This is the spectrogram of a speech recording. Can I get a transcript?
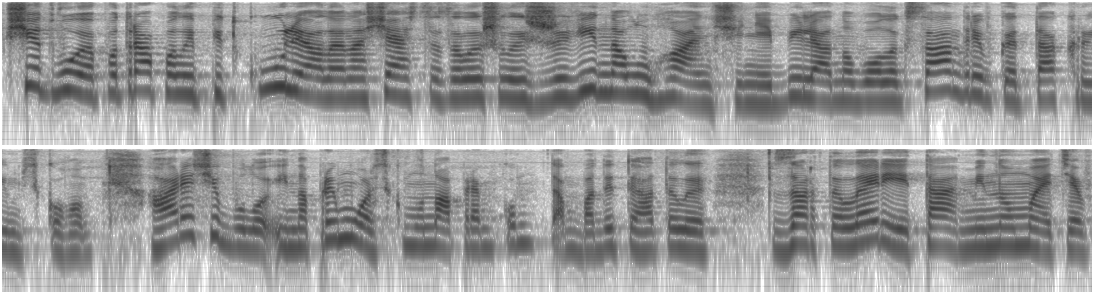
Ще двоє потрапили під кулі, але на щастя залишились живі на Луганщині біля Новоолександрівки та Кримського. Гаряче було і на приморському напрямку. Там бандити гатили з артилерії та мінометів.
